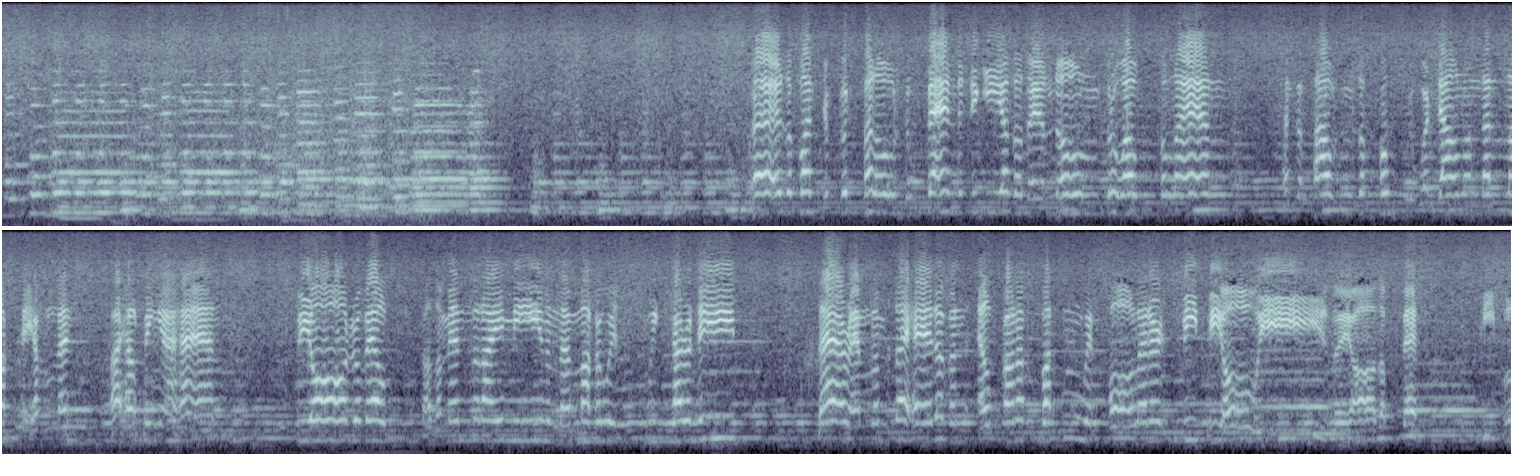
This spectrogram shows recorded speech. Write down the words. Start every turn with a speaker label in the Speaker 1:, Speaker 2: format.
Speaker 1: There's a bunch of good fellows who banded together, they're known throughout the land. And the thousands of folks who were down on their luck, they have lent a helping hand. The Order of Elks are the men that I mean, and their motto is sweet charity. Their emblem's the head of an elk on a button with four letters B-P-O-E. They are the best people.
